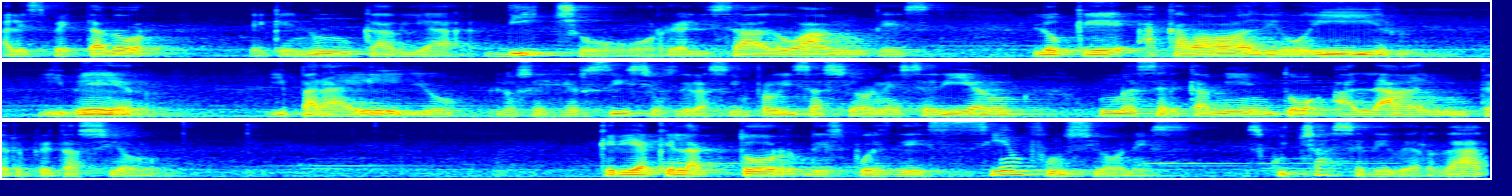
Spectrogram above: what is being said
al espectador de que nunca había dicho o realizado antes lo que acababa de oír y ver, y para ello los ejercicios de las improvisaciones serían un acercamiento a la interpretación. Quería que el actor, después de 100 funciones, escuchase de verdad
